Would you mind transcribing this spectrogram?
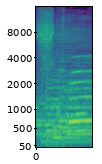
Stay.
